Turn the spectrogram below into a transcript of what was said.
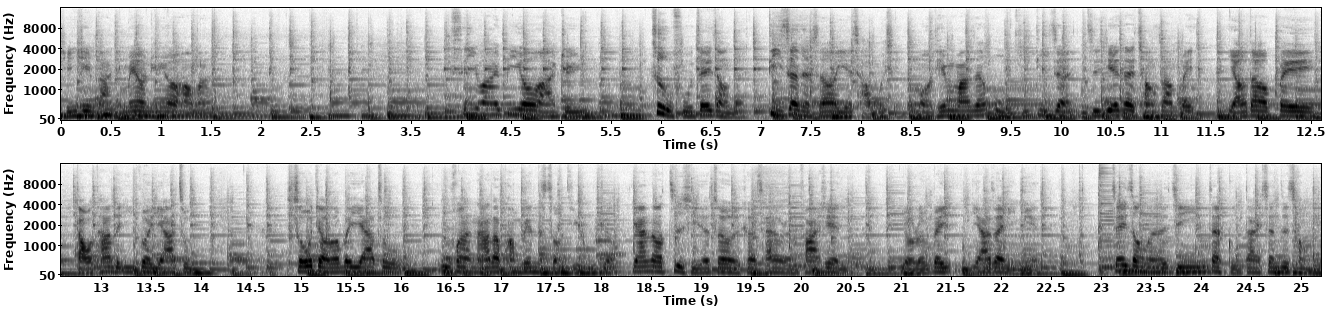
醒醒吧，你没有女友好吗？CYBORG，祝福这种的，地震的时候也吵不醒。某天发生五级地震，直接在床上被摇到被倒塌的衣柜压住，手脚都被压住，无法拿到旁边的手机呼救，压到自习的最后一刻才有人发现有人被压在里面。这种人的基因在古代甚至丛林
